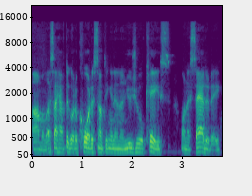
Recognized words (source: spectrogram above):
um, unless I have to go to court or something in an unusual case on a Saturday.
